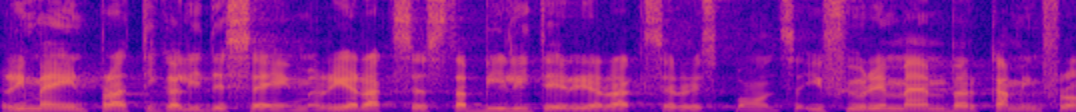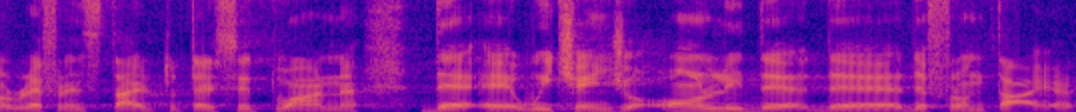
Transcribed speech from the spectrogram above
remain practically the same. Rear axle stability, rear axle response. If you remember, coming from reference tire to tire set one, the, uh, we change only the, the, the front tire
